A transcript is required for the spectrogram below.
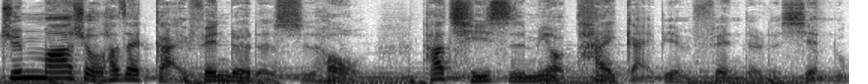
，Jim Marshall 他在改 Fender 的时候，他其实没有太改变 Fender 的线路，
